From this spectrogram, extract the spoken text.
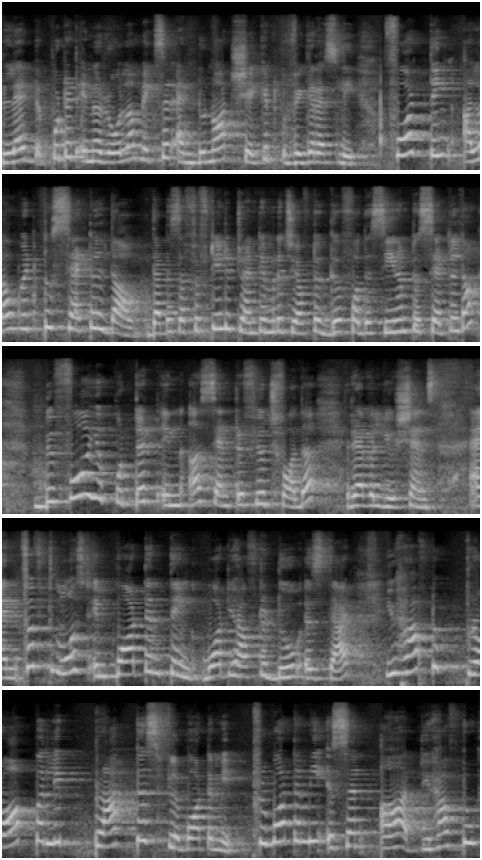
blood, put it in a roller mixer and do not shake it vigorously. Fourth thing, allow it to settle down. That is the 15 to 20 minutes you have to give for the serum to settle down before you put it in a centrifuge for the revolutions. And fifth most important thing, what you have to do is that you have to properly practice phlebotomy. Phlebotomy is an art. You have to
